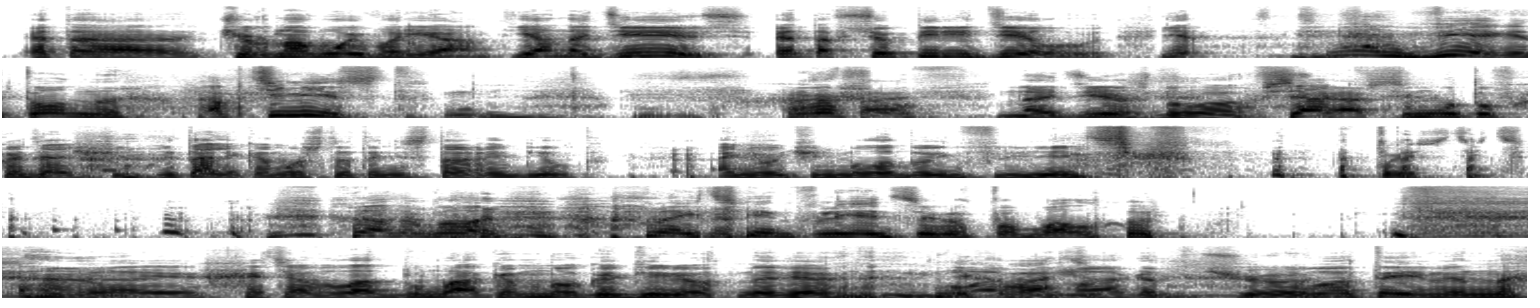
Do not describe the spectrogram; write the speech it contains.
это черновой вариант. Я надеюсь, это все переделают. Я- Ну, он верит, он оптимист. Хорошо. Оставь надежду Всяк всяк- в смуту входящий. Виталик, а может это не старый билд, а не очень молодой инфлюенсер? Простите. Надо было найти инфлюенсеров помоложе. Хотя Влад Бумага много берет, наверное. Не Влад. Бумага, ты чё? Вот именно.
